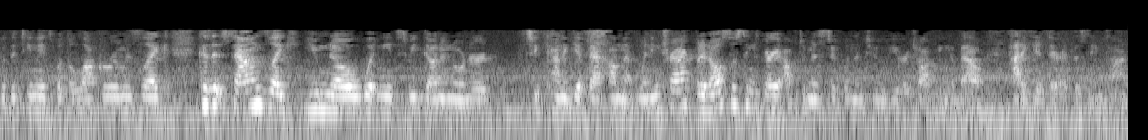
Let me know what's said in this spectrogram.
with the teammates what the locker room is like? Because it sounds like you know what needs to be done in order to kind of get back on that winning track, but it also seems very optimistic when the two of you are talking about how to get there at the same time.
